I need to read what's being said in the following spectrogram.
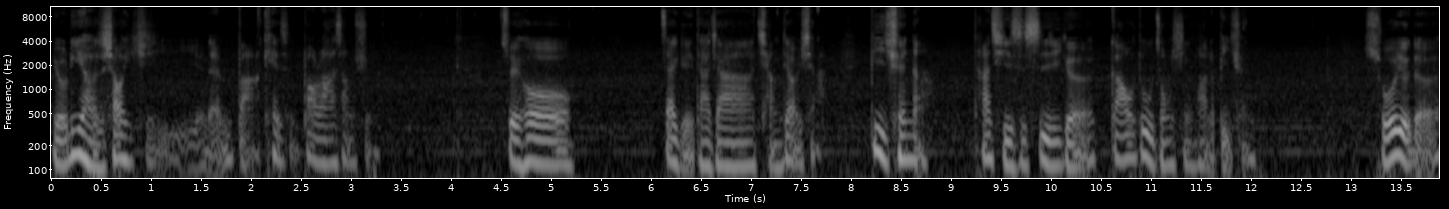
有利好的消息也能把 Kate 爆拉上去。最后再给大家强调一下，币圈呢，它其实是一个高度中心化的币圈，所有的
